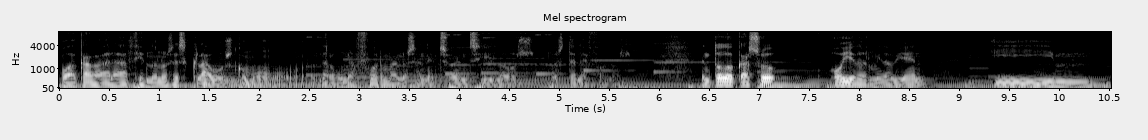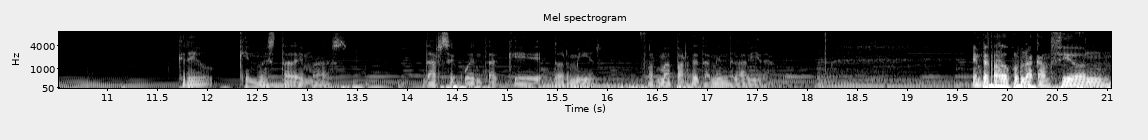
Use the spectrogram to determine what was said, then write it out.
o acabará haciéndonos esclavos como de alguna forma nos han hecho en sí los, los teléfonos. En todo caso, hoy he dormido bien y creo que no está de más darse cuenta que dormir forma parte también de la vida. He empezado con una canción,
